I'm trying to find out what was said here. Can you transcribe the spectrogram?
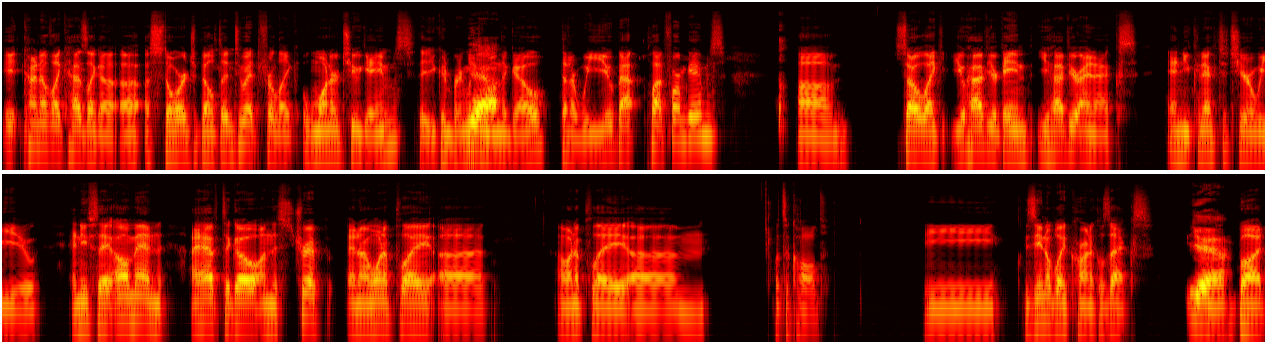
it kind of like has like a, a, storage built into it for like one or two games that you can bring with you on the go that are Wii U bat- platform games. Um so like you have your game you have your NX and you connect it to your Wii U and you say, "Oh man, I have to go on this trip and I want to play uh I want to play um what's it called? The Xenoblade Chronicles X." yeah, but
